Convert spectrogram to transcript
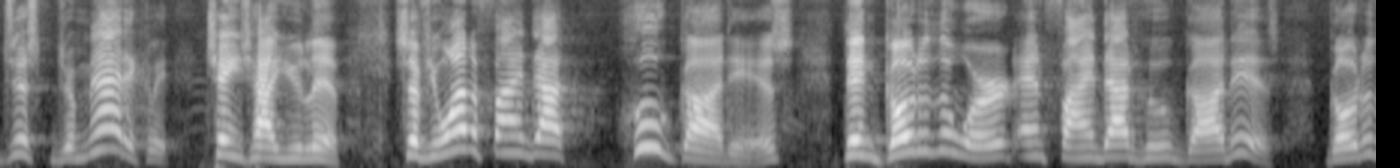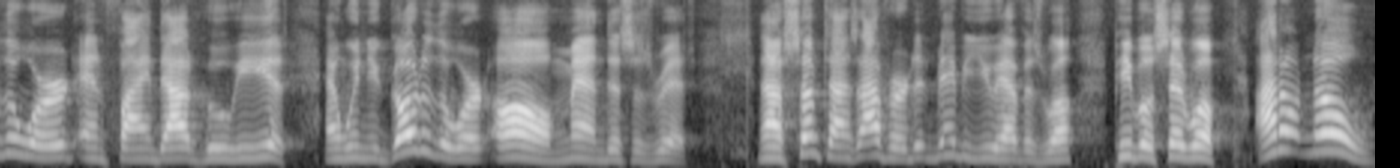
just dramatically change how you live. So if you want to find out who God is, then go to the Word and find out who God is. Go to the Word and find out who He is. And when you go to the Word, oh man, this is rich. Now, sometimes I've heard it, maybe you have as well. People said, Well, I don't know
